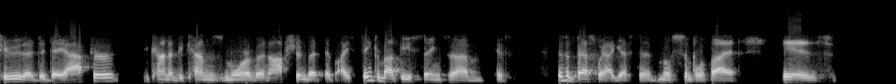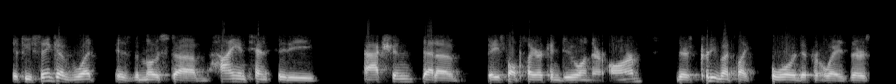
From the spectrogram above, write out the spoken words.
two, the, the day after, it kind of becomes more of an option. But if I think about these things, um, if this is the best way, I guess, to most simplify it is if you think of what is the most um, high intensity action that a baseball player can do on their arm, there's pretty much like four different ways. There's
